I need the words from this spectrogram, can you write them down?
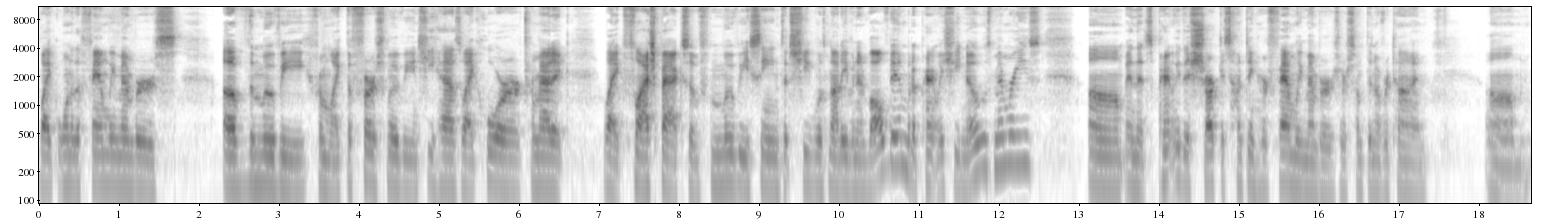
like one of the family members of the movie from like the first movie, and she has like horror, traumatic, like flashbacks of movie scenes that she was not even involved in, but apparently she knows memories. Um, and that's apparently this shark is hunting her family members or something over time. Um,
